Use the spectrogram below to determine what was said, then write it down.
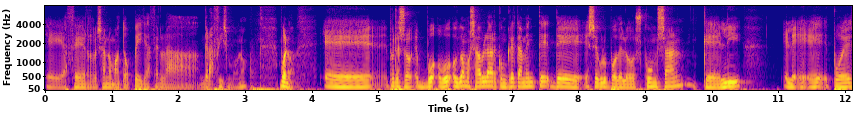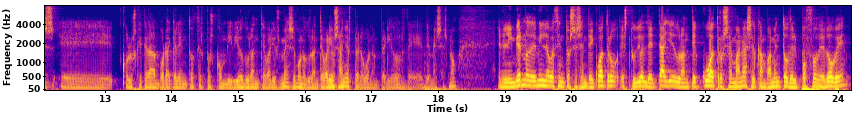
eh, hacer esa onomatopeya, hacerla grafismo, ¿no? Bueno, eh, por eso, hoy vamos a hablar concretamente de ese grupo de los Kun-san que Lee LEE, pues eh, con los que quedaban por aquel entonces, pues convivió durante varios meses, bueno, durante varios años, pero bueno, en periodos de meses, ¿no? En el invierno de 1964 estudió al detalle durante cuatro semanas el campamento del Pozo de Dove,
